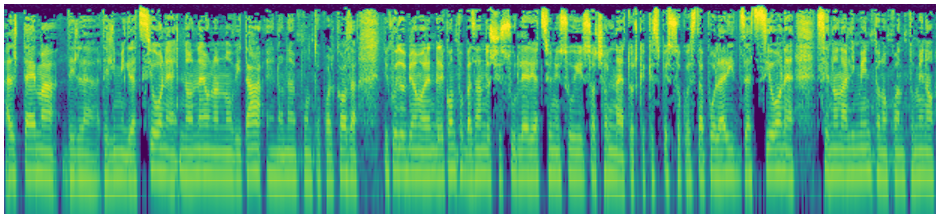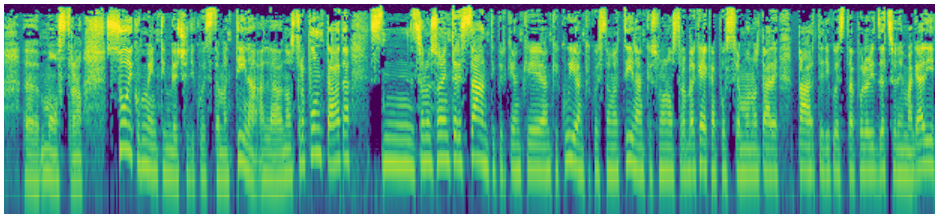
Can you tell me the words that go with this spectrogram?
al tema del, dell'immigrazione non è una novità verità e non è appunto qualcosa di cui dobbiamo rendere conto basandoci sulle reazioni sui social network che spesso questa polarizzazione se non alimentano quantomeno eh, mostrano. Sui commenti invece di questa mattina alla nostra puntata mh, sono, sono, interessanti perché anche, anche, qui, anche questa mattina, anche sulla nostra bacheca possiamo notare parte di questa polarizzazione magari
